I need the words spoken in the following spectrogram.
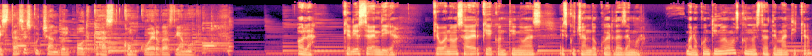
Estás escuchando el podcast Con Cuerdas de Amor. Hola, que Dios te bendiga. Qué bueno saber que continúas escuchando Cuerdas de Amor. Bueno, continuemos con nuestra temática.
